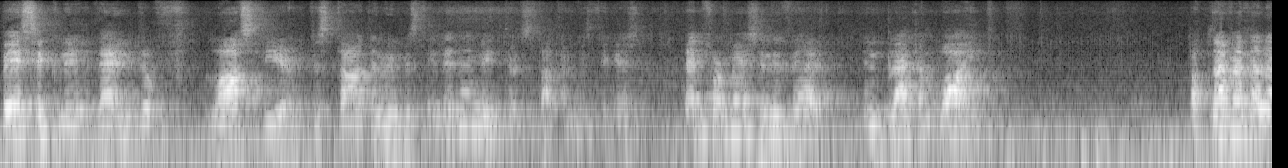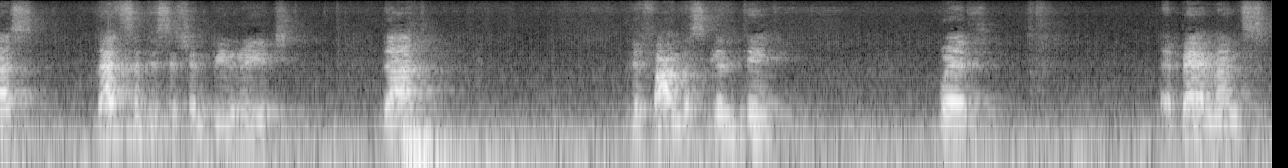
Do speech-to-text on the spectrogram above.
basically the end of last year to start an investigation? They didn't need to start an investigation. The information is there in black and white. But nevertheless, that's a decision being reached that they found us guilty with a payments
